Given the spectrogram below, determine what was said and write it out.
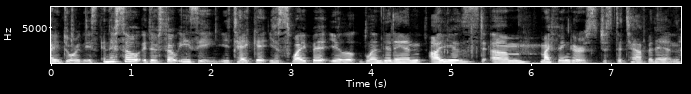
I adore these. And they're so they're so easy. You take it, you swipe it, you blend it in. I used um, my fingers just to tap it in.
